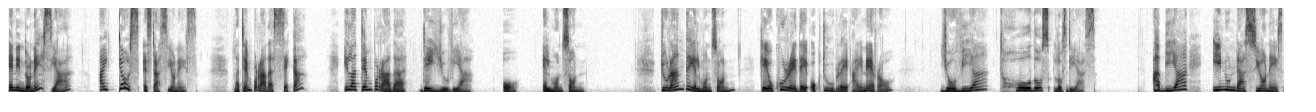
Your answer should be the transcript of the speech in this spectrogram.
En Indonesia hay dos estaciones, la temporada seca y la temporada de lluvia o el monzón. Durante el monzón, que ocurre de octubre a enero, llovía todos los días. Había inundaciones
